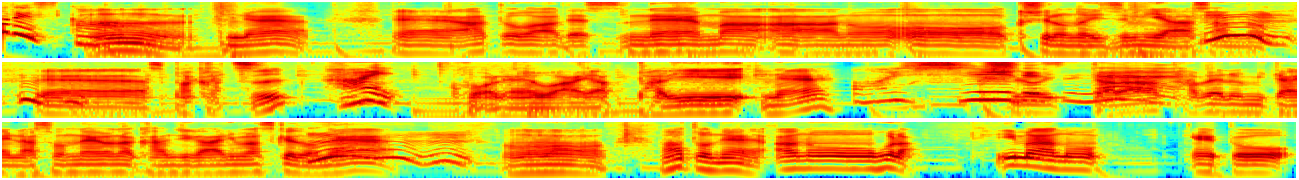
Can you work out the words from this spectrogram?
うですか。うんねえーあとはですねまああのお釧路の泉屋さんの、うんうんうんえースパカツはい。これはやっぱりね美味しいですね。ったら食べるみたいなそんなような感じがありますけどね。うんうんうん。うんあとねあのーほら今あのえっ、と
